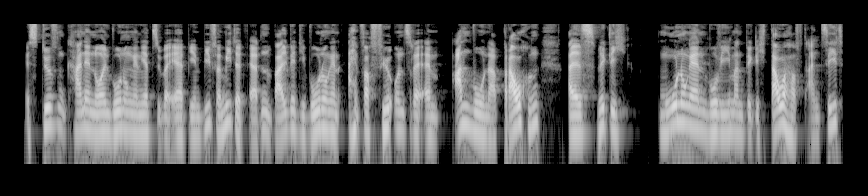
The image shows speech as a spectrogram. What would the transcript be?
es dürfen keine neuen Wohnungen jetzt über Airbnb vermietet werden, weil wir die Wohnungen einfach für unsere ähm, Anwohner brauchen, als wirklich Wohnungen, wo jemand wirklich dauerhaft einzieht.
